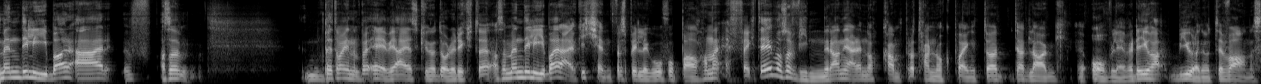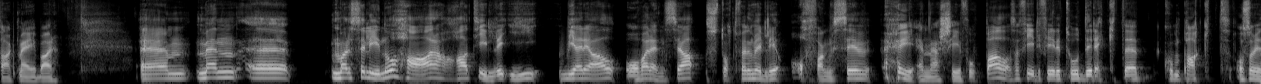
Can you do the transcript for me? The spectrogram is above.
Mendelibar er Altså Petter var inne på evig eies kun et dårlig rykte. Altså, Mendelibar er jo ikke kjent for å spille god fotball. Han er effektiv, og så vinner han gjerne nok kamper og tar nok poeng til, at lag eh, overlever. Det gjorde han jo til vanesak med Eibar. Um, men uh, Marcelino har, har tidligere i Villarreal og Valencia stått for en veldig offensiv høyenergifotball. altså 4-4-2, direkte, kompakt osv.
